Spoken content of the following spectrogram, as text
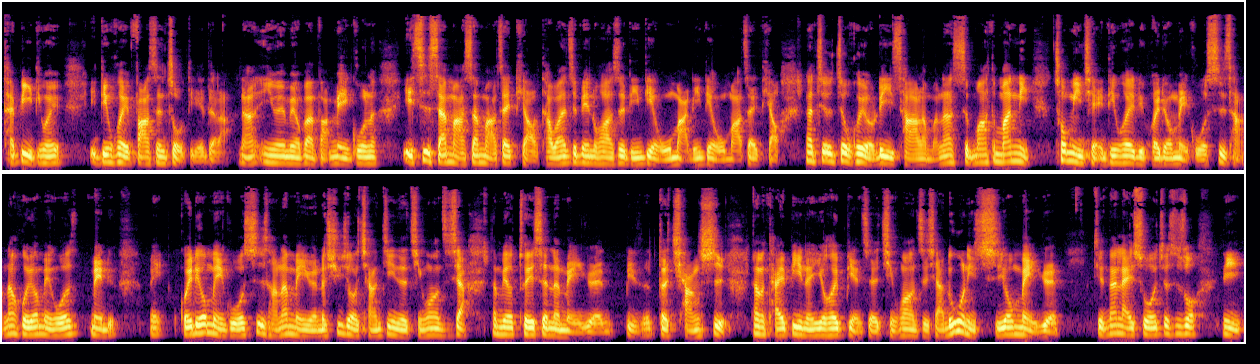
台币一定会一定会发生走跌的啦。那因为没有办法，美国呢一次三码三码在调，台湾这边的话是零点五码零点五码在调，那就就会有利差了嘛。那 smart money 聪明钱一定会回流美国市场，那回流美国美美回流美国市场，那美元的需求强劲的情况之下，那么又推升了美元比的强势，那么台。台币呢又会贬值的情况之下，如果你持有美元，简单来说就是说，你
